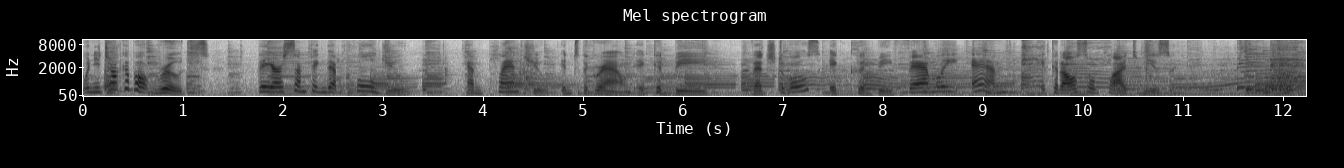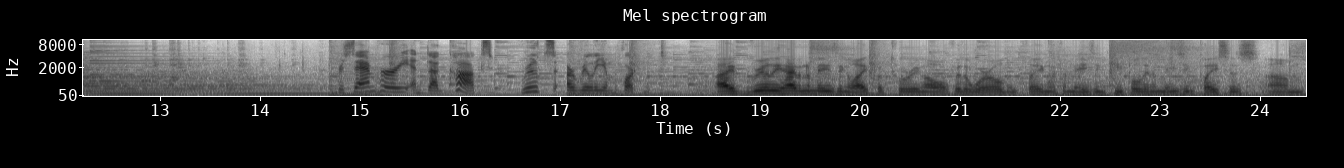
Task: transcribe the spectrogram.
When you talk about roots, they are something that hold you and plant you into the ground. It could be vegetables, it could be family, and it could also apply to music. For Sam Hurry and Doug Cox, roots are really important. I've really had an amazing life of touring all over the world and playing with amazing people in amazing places. Um,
